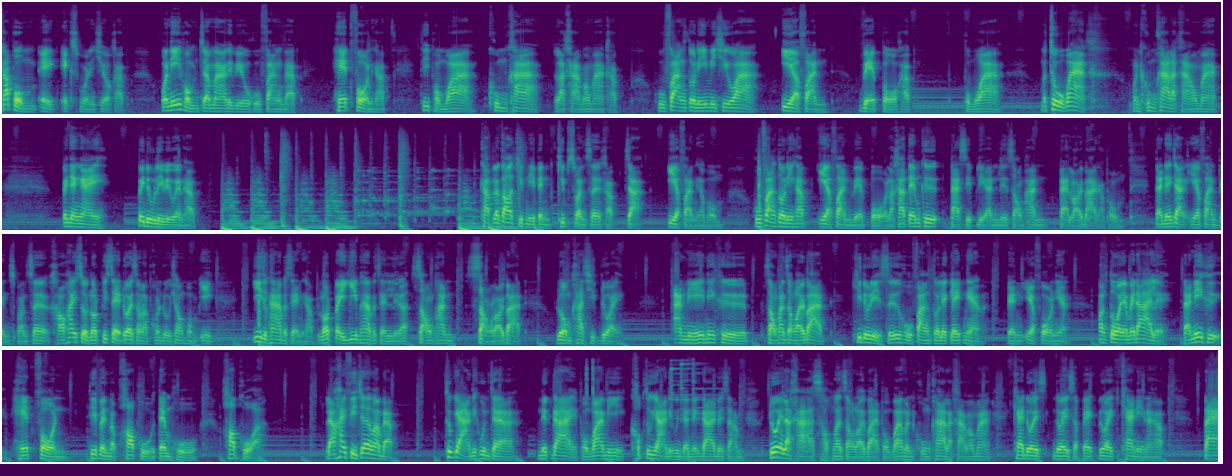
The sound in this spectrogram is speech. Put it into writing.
ครับผมเอก exponential ครับ วันนี้ผมจะมารีวิวหูฟังแบบ headphone ครับ ที่ผมว่าคุ้มค่าราคามากๆครับ หูฟังตัวนี้มีชื่อว่า Earfun Wave Pro ครับ ผมว่ามันถูกมาก มันคุ้มค่าราคามากๆเป็นยังไงไปดูรีวิวกันครับ ครับแล้วก็คลิปนี้เป็นคลิปสปอนเซอร์ครับจาก Earfun ครับผมหูฟังตัวนี้ครับ Earfun Wave Pro ราคาเต็มคือ 80 เหรียญหรือ 2,800 บาทครับผม แต่เนื่องจาก Earfun เป็นสปอนเซอร์เขาให้ส่วนลดพิเศษด้วยสำหรับคนดูช่องผมอีก 25%ครับ ลดไป 25%เหลือ 2,200 บาท รวมค่าชิปด้วย อันนี้นี่คือ 2,200 บาท คิดดูดิซื้อหูฟังตัวเล็กๆเนี่ยเป็น earphone เนี่ยบางตัวยังไม่ได้เลย แต่นี่คือ headphone ที่เป็นแบบครอบหูเต็มหูครอบหัว แล้วให้ฟีเจอร์มาแบบทุกอย่างที่คุณจะนึกได้ ผมว่ามีครบทุกอย่างที่คุณจะนึกได้ด้วยซ้ำ ด้วยราคา 2,200 บาท ผมว่ามันคุ้มค่าราคามากๆ แค่ด้วยด้วยสเปคด้วยแค่นี้นะครับ แต่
